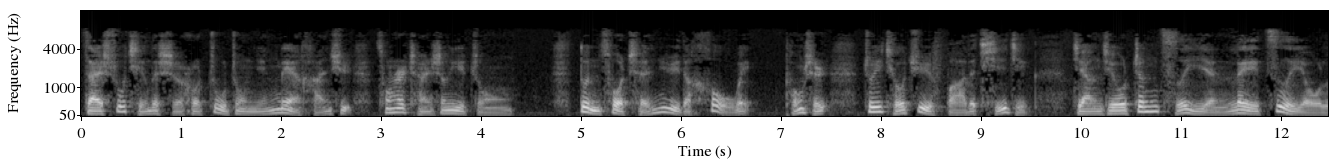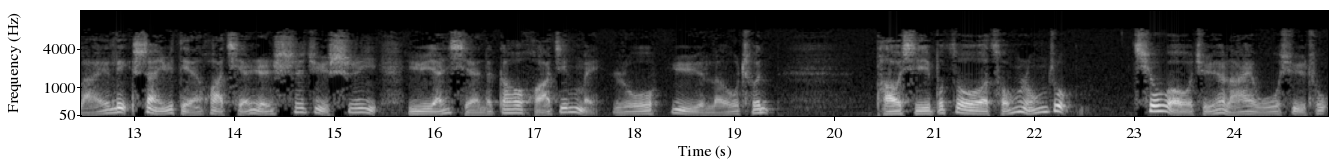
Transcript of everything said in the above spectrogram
在抒情的时候注重凝练含蓄，从而产生一种顿挫沉郁的后味。同时，追求句法的奇景，讲究争词引类自有来历，善于点化前人诗句诗意，语言显得高华精美，如《玉楼春》：“桃溪不作从容住，秋藕觉来无序处。”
